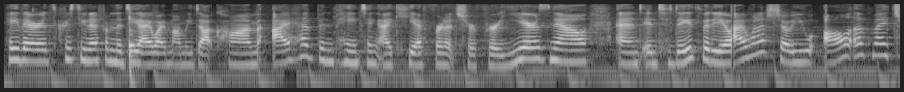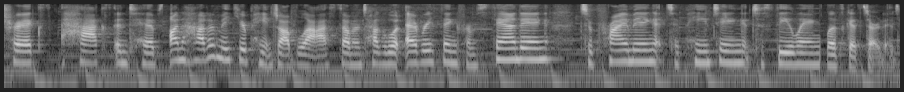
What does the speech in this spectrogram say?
Hey there, it's Christina from the DIYmommy.com. I have been painting IKEA furniture for years now, and in today's video, I wanna show you all of my tricks, hacks, and tips on how to make your paint job last. So I'm gonna talk about everything from sanding, to priming, to painting, to sealing. Let's get started.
